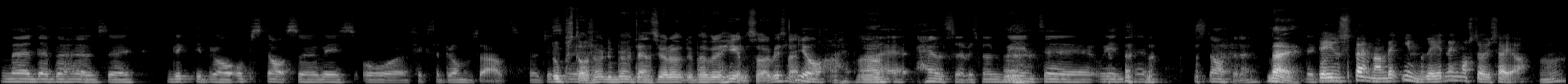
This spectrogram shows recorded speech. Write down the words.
Men det behövs eh, riktigt bra uppstartsservice och fixa broms och allt. För just nu- Uppstart, du behöver inte ens göra, du behöver helservice väl? Ja, Ja. hellservice. Men vi är inte, vi är inte startade. Nej, Det är ju en spännande inredning måste jag ju säga. Mm.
